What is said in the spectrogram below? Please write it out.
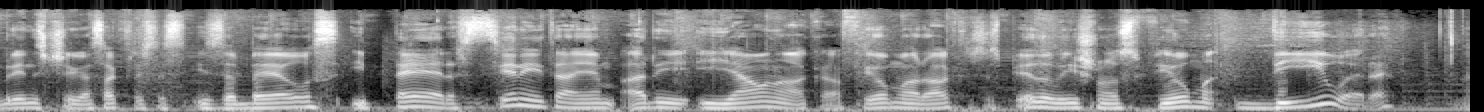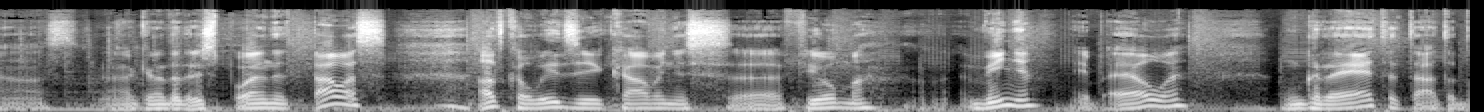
brīnišķīgās aktrises Izabelas Ipēras cienītājiem arī jaunākā filmā ar aktrises piedalīšanos filma Dīlere. Kinoteātris Planet Palace. Atkal līdzīgi kā viņas uh, filma Viņa, jeb Elle. Un Grēta, tā tad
